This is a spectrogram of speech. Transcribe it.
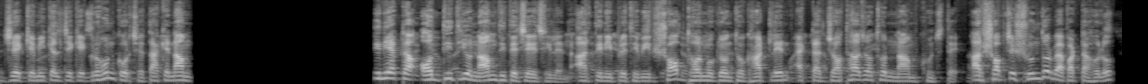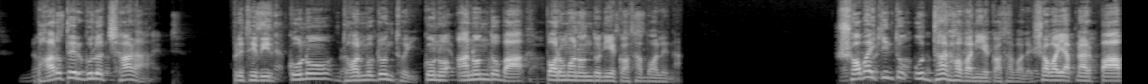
যে কেমিক্যালটিকে গ্রহণ করছে তাকে নাম তিনি একটা অদ্বিতীয় নাম দিতে চেয়েছিলেন আর তিনি পৃথিবীর সব ধর্মগ্রন্থ ঘাঁটলেন একটা যথাযথ নাম খুঁজতে। আর সবচেয়ে সুন্দর ব্যাপারটা হলো ভারতেরগুলো ছাড়া পৃথিবীর কোনো ধর্মগ্রন্থই কোনো আনন্দ বা পরমানন্দ নিয়ে কথা বলে না। সবাই কিন্তু উদ্ধার হওয়া নিয়ে কথা বলে, সবাই আপনার পাপ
